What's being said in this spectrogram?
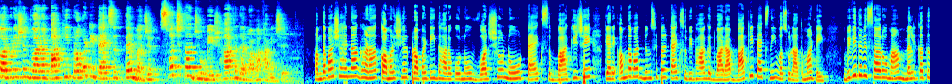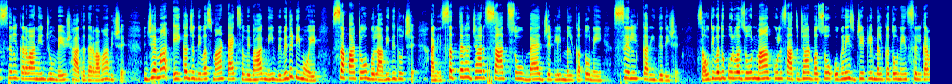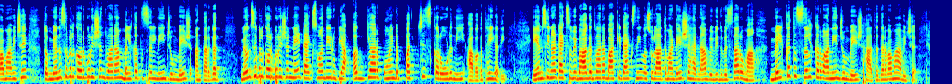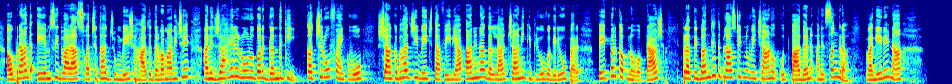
Corporation દ્વારા બાકી property tax તેમજ સ્વચ્છતા ઝુંબેશ હાથ ધરવામાં આવી છે. અમદાવાદ શહેરના ઘણા કોમર્શિયલ પ્રોપર્ટી ધારકોનો વર્ષોનો ટેક્સ બાકી છે. ત્યારે અમદાવાદ મ્યુનિસિપલ ટેક્સ વિભાગ દ્વારા બાકી ટેક્સની વસૂલાત માટે વિવિધ વિસ્તારોમાં મિલકત સીલ કરવાની ઝુંબેશ હાથ ધરવામાં આવી છે. જેમાં એક જ દિવસમાં ટેક્સ વિભાગની વિવિધ ટીમોએ સપાટો બોલાવી દીધો છે અને સત્તર હજાર સાતસો બે જેટલી મિલકતોને સીલ કરી દીધી છે. સૌથી વધુ પૂર્વ ઝોનમાં કુલ સાત હજાર બસો ઓગણીસ જેટલી મિલકતોને સીલ કરવામાં આવી છે. તો મ્યુનિસિપલ કોર્પોરેશન દ્વારા મિલકત સીલની ઝુંબેશ અંતર્ગત મ્યુનિસિપલ કોર્પોરેશનને ટેક્સમાંથી રૂપિયા અગિયાર પોઈન્ટ પચીસ કરોડની આવક થઈ હતી. એએમસીના ટેક્સ વિભાગ દ્વારા બાકી ટેક્સની વસૂલાત માટે શહેરના વિવિધ વિસ્તારોમાં મિલકત સીલ કરવાની ઝુંબેશ હાથ ધરવામાં આવી છે. આ ઉપરાંત એએમસી દ્વારા સ્વચ્છતા ઝુંબેશ હાથ ધરવામાં આવી છે અને જાહેર રોડ ઉપર ગંદકી, કચરો ફેંકવો, શાકભાજી વેચતા ફેરિયા, પાનના ગલ્લા, ચાની કીટલીઓ વગેરે ઉપર પેપર કપનો વપરાશ પ્રતિબંધિત પ્લાસ્ટિકનું વેચાણ ઉત્પાદન અને સંગ્રહ વગેરેના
